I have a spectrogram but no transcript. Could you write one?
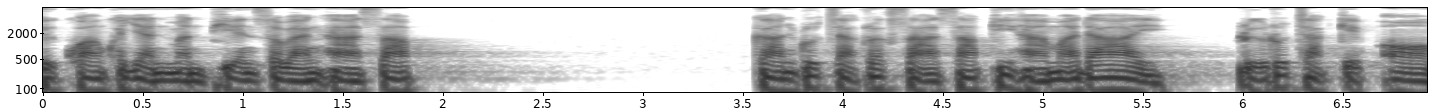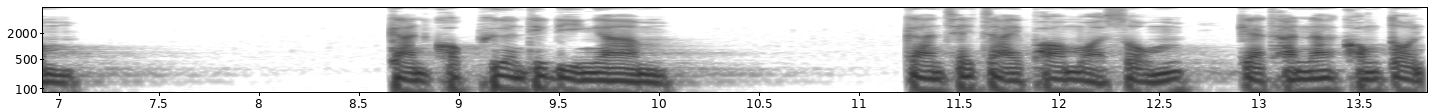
คือความขยันหมั่นเพียรแสวงหาทรัพย์ การรู้จักรักษาทรัพย์ที่หามาได้ หรือรู้จักเก็บออม การคบเพื่อนที่ดีงาม การใช้จ่ายพอเหมาะสมแก่ฐานะของตน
